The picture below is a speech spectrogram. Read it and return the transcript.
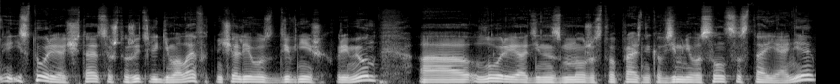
история. Считается, что жители Гималаев отмечали его с древнейших времен, а Лори – один из множества праздников зимнего солнцестояния,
